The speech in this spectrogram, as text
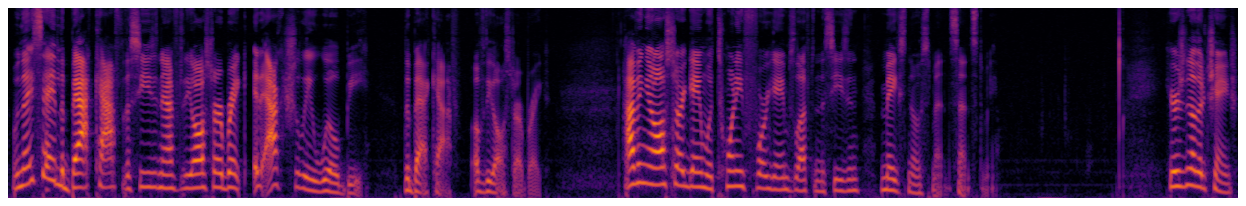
When they say the back half of the season after the All Star break, it actually will be the back half of the All Star break. Having an All Star game with 24 games left in the season makes no sense to me. Here's another change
